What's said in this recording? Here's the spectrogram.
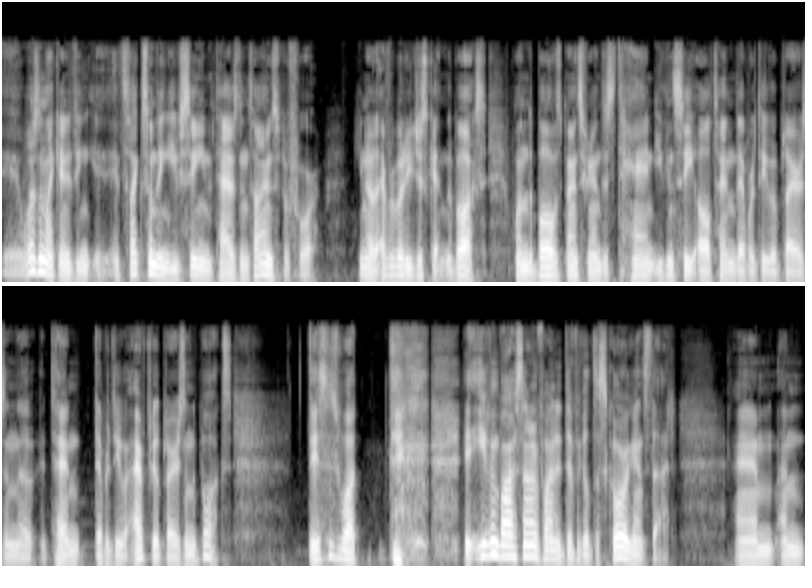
It wasn't like anything. It's like something you've seen a thousand times before. You know, everybody just get in the box. When the ball was bouncing around, there's ten. You can see all ten Deportivo players in the ten Deportivo outfield players in the box. This is what even Barcelona find it difficult to score against that. Um, and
